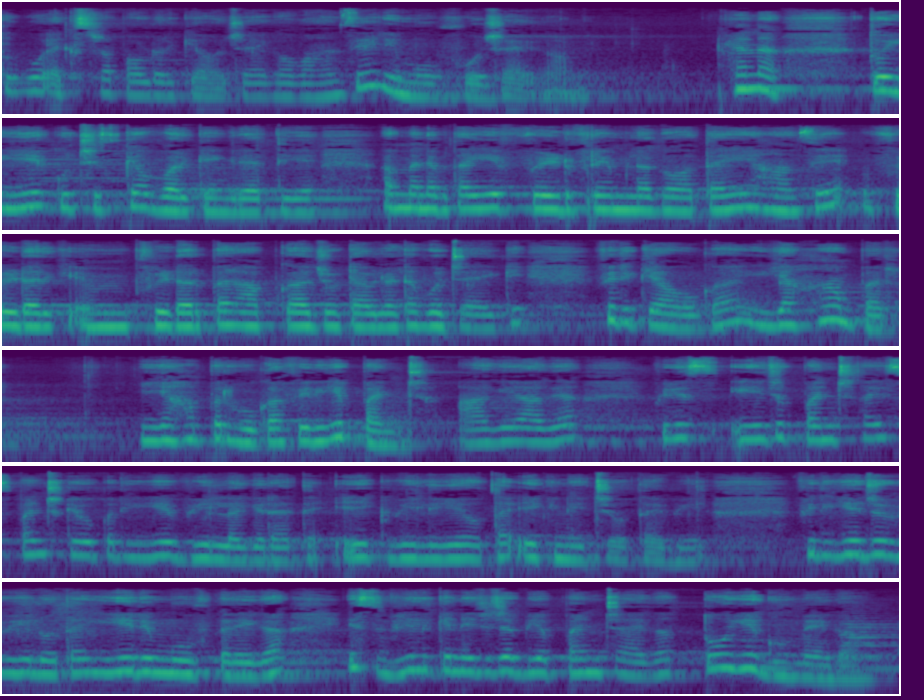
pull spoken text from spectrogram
तो वो एक्स्ट्रा पाउडर क्या हो जाएगा? वहाँ से रिमूव हो जाएगा। है ना? तो ये कुछ इसका वर्किंग रहती है। अब मैंने बताया, ये फ़ीड फ्रेम लगा होता है, यहाँ से फीडर के फीडर पर आपका जो टैबलेट है वो जाएगी। फिर क्या होगा? यहाँ पर यहाँ पर होगा फिर ये पंच। आगे आ गया, फिर इस, ये जो पंच था, इस पंच के ऊपर ये व्हील लगे रहते हैं। एक व्हील ये होता है, एक नीचे होता है व्हील फिर ये जो व्हील होता है, ये रिमूव करेगा। इस व्हील के नीचे जब ये पंच आएगा तो ये घूमेगा।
